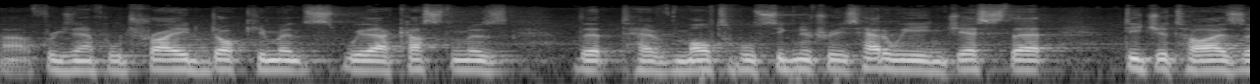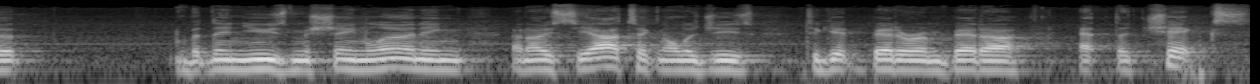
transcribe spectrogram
uh, for example, trade documents with our customers that have multiple signatories. How do we ingest that, digitize it, but then use machine learning and OCR technologies to get better and better at the checks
